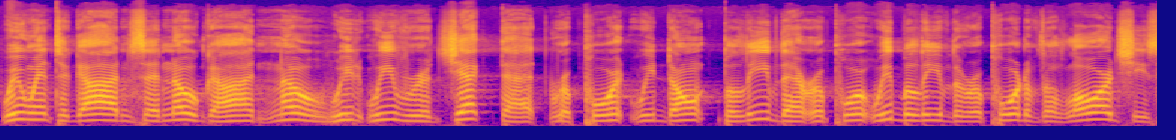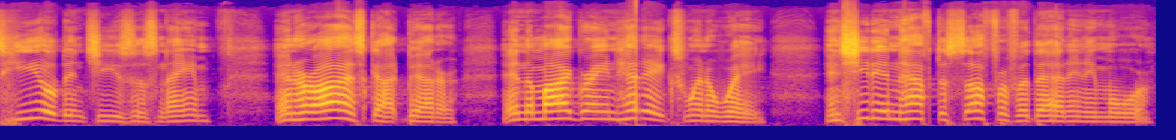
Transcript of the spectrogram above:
we went to God and said, No, God, no, we, we reject that report. We don't believe that report. We believe the report of the Lord. She's healed in Jesus' name. And her eyes got better. And the migraine headaches went away. And she didn't have to suffer for that anymore.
